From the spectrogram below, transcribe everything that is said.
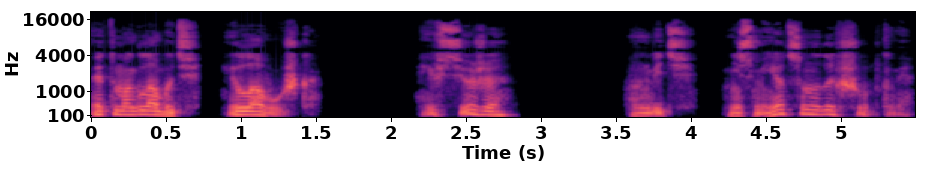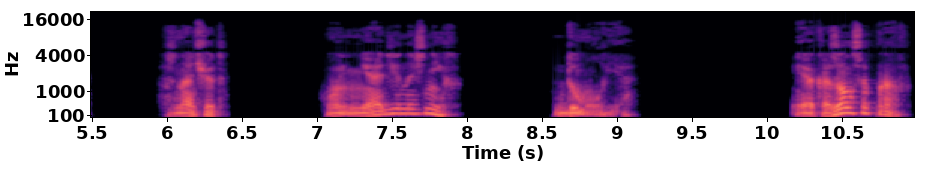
Это могла быть и ловушка. И все же он ведь не смеется над их шутками. Значит, он не один из них, думал я. И оказался прав.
